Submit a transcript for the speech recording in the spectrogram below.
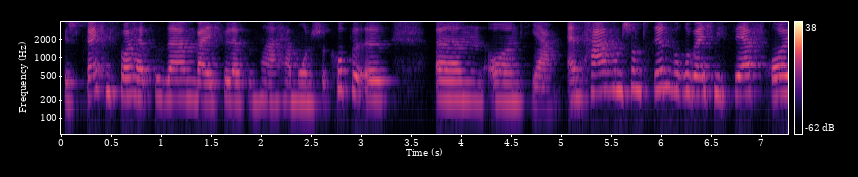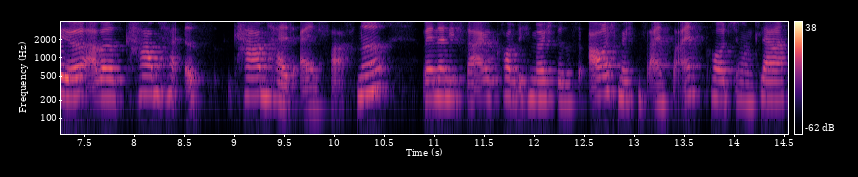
Wir sprechen vorher zusammen, weil ich will, dass es eine harmonische Gruppe ist. Ähm, und ja, ein paar sind schon drin, worüber ich mich sehr freue, aber das kam, es kam halt einfach, ne? Wenn dann die Frage kommt, ich möchte das auch, ich möchte das 1 zu 1 Coaching und klar,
